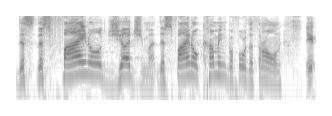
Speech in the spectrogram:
this, this final judgment, this final coming before the throne, it,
